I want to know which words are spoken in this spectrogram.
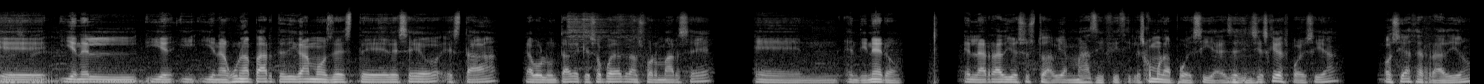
eh, y, en el, y, en- y- y en alguna parte, digamos, de este deseo está la voluntad de que eso pueda transformarse en, en dinero. En la radio eso es todavía más difícil. Es como la poesía. Es decir, Mm. si escribes poesía o si haces radio,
